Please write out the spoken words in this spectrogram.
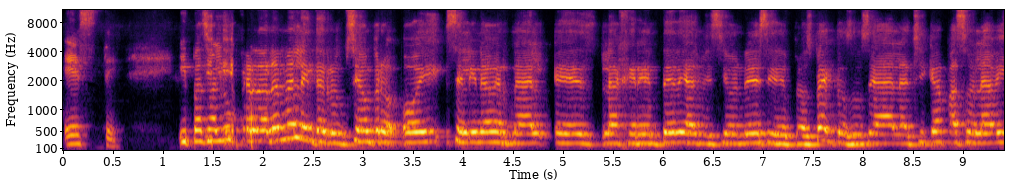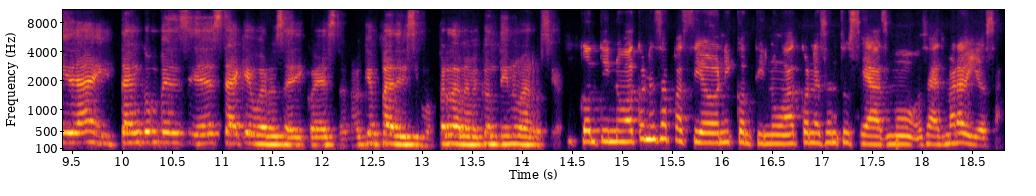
este. Y pasó algo. perdóname la interrupción, pero hoy Celina Bernal es la gerente de admisiones y de prospectos. O sea, la chica pasó la vida y tan convencida está que, bueno, se dedicó a esto, ¿no? Qué padrísimo. Perdóname, continúa, Rocío. Continúa con esa pasión y continúa con ese entusiasmo. O sea, es maravillosa.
